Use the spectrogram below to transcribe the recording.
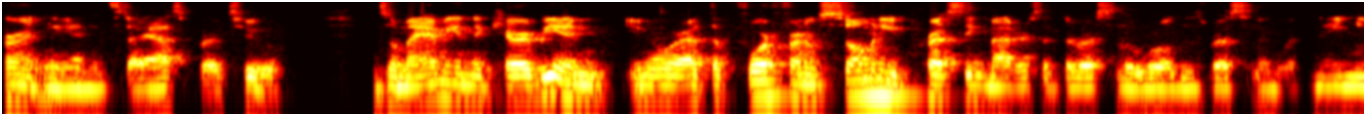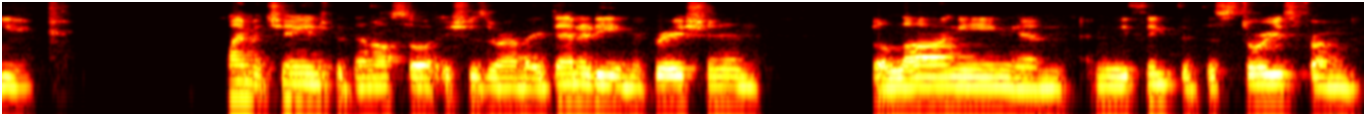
currently and its diaspora too. And so Miami and the Caribbean, you know, we're at the forefront of so many pressing matters that the rest of the world is wrestling with, namely climate change, but then also issues around identity, immigration, belonging, and, and we think that the stories from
